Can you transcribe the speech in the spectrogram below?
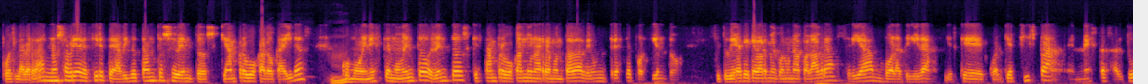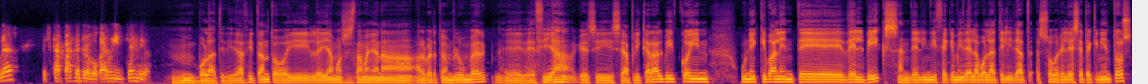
Pues la verdad no sabría decirte, ha habido tantos eventos que han provocado caídas mm. como en este momento eventos que están provocando una remontada de un 13% si tuviera que quedarme con una palabra, sería volatilidad. Y es que cualquier chispa en estas alturas es capaz de provocar un incendio. Mm, volatilidad y tanto. Hoy leíamos esta mañana Alberto en Bloomberg, eh, decía que si se aplicara al Bitcoin un equivalente del VIX, del índice que mide la volatilidad sobre el SP500,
